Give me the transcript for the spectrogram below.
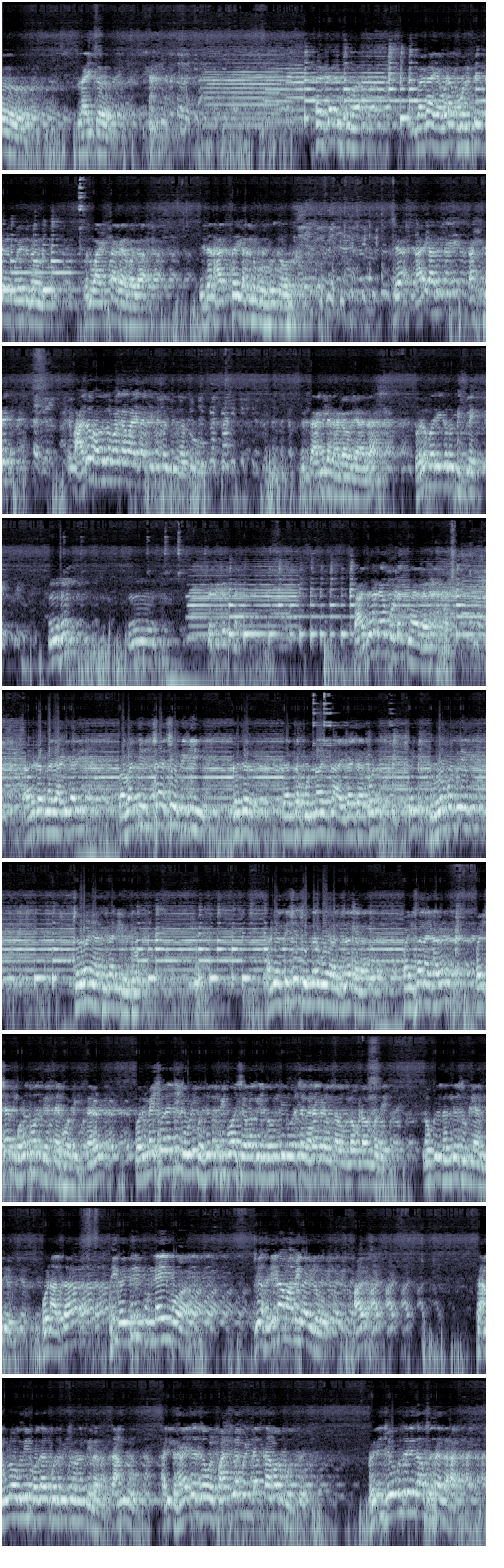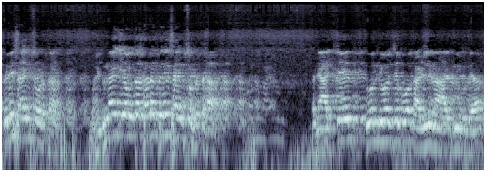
लाईक बघा एवढा बोलते तर बैल पण वाटता काय बघा. निदान हातचाही घालून बोलतो काय घालून ते माझं भाऊ माझं भाऊचं मला माहीत आहे किती पण होतो चांगले धागावले आता. हा. बरोबर करून घेतले हम्म. माझं काय बोलत नाही हरकत नाही. या ठिकाणी बाबांची इच्छा अशी होती की गजर त्यांचा पुन्हा एकदा ऐकायचा आहे. पण एक गृहपती एक चरण या ठिकाणी घेतो. आणि अतिशय सुंदर रचना केला. पैसा नाही कारण पैशात महत्वच देत नाही कोणी. कारण परमेश्वराची जेवढी भजन पीक सेवा केली दोन तीन वर्ष घराकडे होता लॉकडाऊनमध्ये नोकरी धंदे सुटले आमचे. पण आता ती काहीतरी पुण्याही बुवा. जे हरिनाम आम्ही गायलो. आज चांगलो अगदी पगार परमेश्वरानं दिला. ना चांगलो. आणि घराच्या जवळ पाचव्या मिनिटात कामावर पोहोचतो घरी जेवण जरी जाऊ झाला. तरी साहेब सोडता भजना जेवता झाला तरी साहेब सोडता आणि आजचे दोन दिवस जे बुवा काढले ना आज मी उद्या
